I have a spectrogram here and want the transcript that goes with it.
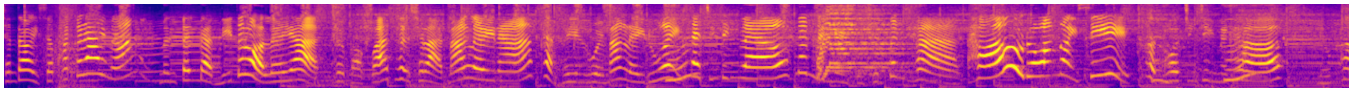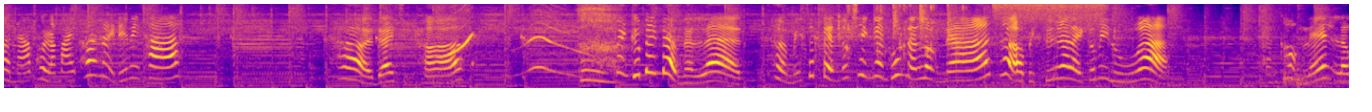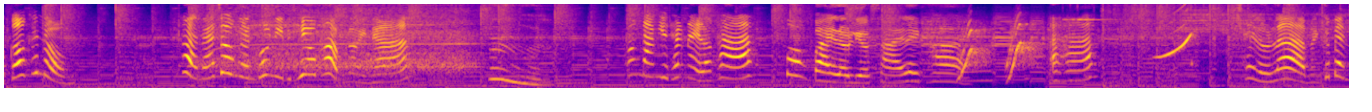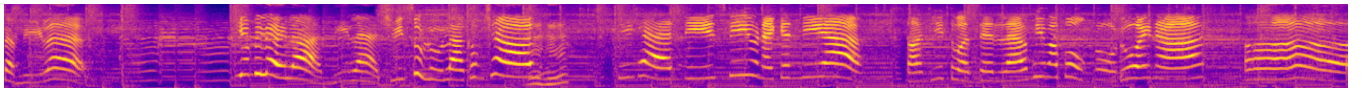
ฉันรออีกสักพักก็ได้มั้ง มันเป็นแบบนี้ตลอดเลยอะเธอบอกว่าเธอฉลาดมากเลยนะ แถมเธอยังรวยมากเลยด้วย แต่จริงๆแล้วนั่นเป็นเงินของฉันต่างหากเท้าระวังหน่อยสิขอโทษจริง ๆ นะคะหนูขอน้ำผลไม้เพิ่มหน่อยได้ไหมคะ ค่ะได้สิคะมันก็เป็นแบบนั้นแหละ เธอไม่จำเป็นต้องใช้เงินพวกนั้นหรอกนะ เธอเอาไปซื้ออะไรก็ไม่รู้อะทั้งของเล่นแล้วก็ขนม ค่ะน่าจะเอาเงินพวกนี้ไปเที่ยวผับหน่อยนะห้องน้ำอยู่ทางไหนแล้วคะ มองไปเราเลี้ยวซ้ายเลยค่ะอะฮะ ใช่แล้วล่ะ มันก็เป็นแบบนี้แหละ เยี่ยมไปเลยล่ะ นี่แหละ ชีวิตสุดหรูหราของฉัน อือหือ พี่แคนดิสพี่อยู่ไหนกันเนี่ย ตอนที่ตรวจเสร็จแล้วพี่มาปลุกหนูด้วยนะเออ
